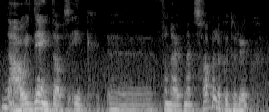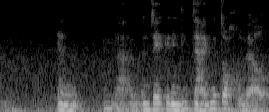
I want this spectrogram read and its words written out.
Nou, ik denk dat ik vanuit maatschappelijke druk en ja, en zeker in die tijd me toch wel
